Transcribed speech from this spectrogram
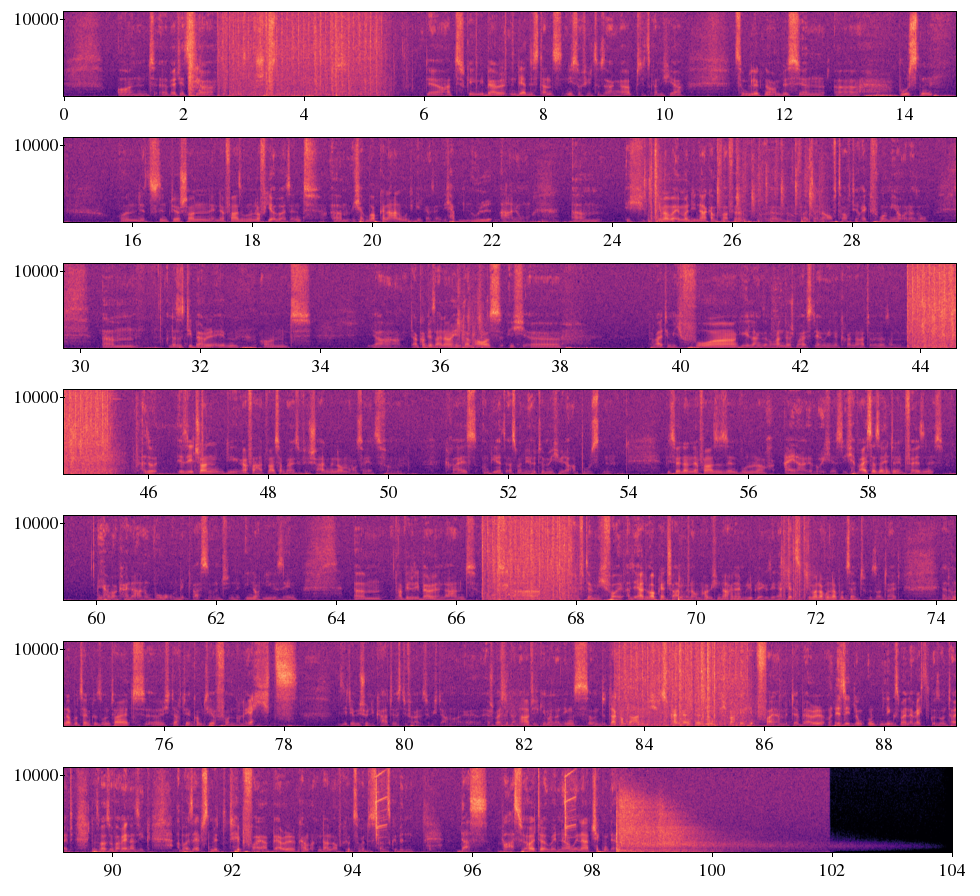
und äh, werde jetzt hier von mal schießen. Der hat gegen die Barrel in der Distanz nicht so viel zu sagen gehabt. Jetzt kann ich hier zum Glück noch ein bisschen äh, boosten. Und jetzt sind wir schon in der Phase, wo nur noch vier über sind. Ähm, ich habe überhaupt keine Ahnung, wo die Gegner sind. Ich habe null Ahnung. Ähm, ich nehme aber immer die Nahkampfwaffe, ähm, falls einer auftaucht direkt vor mir oder so. Ähm, und das ist die Barrel eben. Und ja, da kommt jetzt einer hinterm Haus. Ich äh, bereite mich vor, gehe langsam ran. Der schmeißt irgendwie eine Granate oder so also ihr seht schon, die Waffe hat was. Ich habe gar nicht so viel Schaden genommen, außer jetzt vom Kreis. Und gehe jetzt erstmal in die Hütte mich wieder abboosten. Bis wir dann in der Phase sind, wo nur noch einer übrig ist. Ich weiß, dass er hinter dem Felsen ist. Ich habe aber keine Ahnung wo und mit was und ihn noch nie gesehen. Ähm, habe wieder die Barrel in der Hand und da trifft er mich voll. Also er hat überhaupt keinen Schaden genommen, habe ich im Nachhinein im Replay gesehen. Er hat jetzt immer noch 100% Gesundheit. Er hat 100% Gesundheit. Äh, ich dachte, er kommt hier von rechts. Ihr seht ja, wie schön die Karte ist. Die Frage ist wirklich da mal. Er schmeißt eine Granate, ich gehe mal nach links und da kommt er an. Ich kann gar nicht mehr sehen. Ich mache hier Hipfire mit der Barrel und ihr seht unten links meine Rechtsgesundheit. Das war souveräner Sieg. Aber selbst mit Hipfire Barrel kann man dann auf kürzere Distanz gewinnen. Das war's für heute. Winner, Winner, Chicken Dinner.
